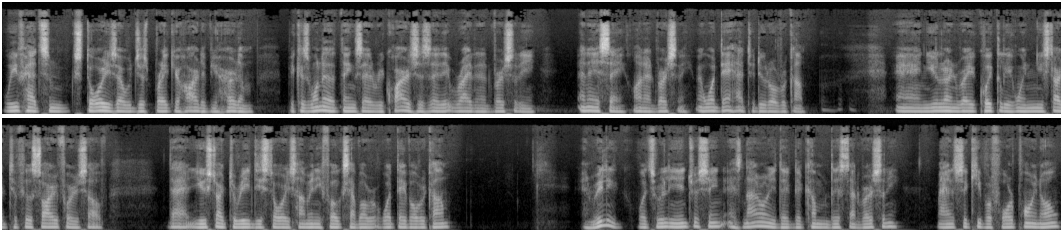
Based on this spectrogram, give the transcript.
we've had some stories that would just break your heart if you heard them because one of the things that it requires is that they write an adversity, an essay on adversity and what they had to do to overcome. Mm-hmm. And you learn very quickly when you start to feel sorry for yourself that you start to read these stories, how many folks have over what they've overcome. And really, what's really interesting is not only did they come this adversity, managed to keep a 4.0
